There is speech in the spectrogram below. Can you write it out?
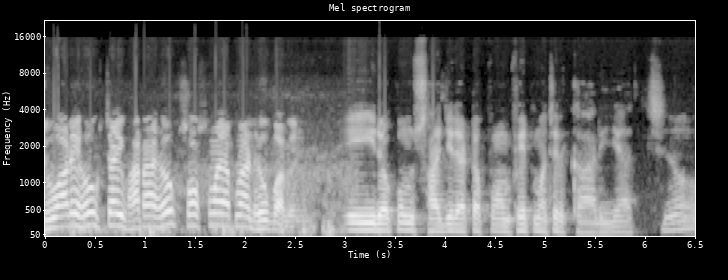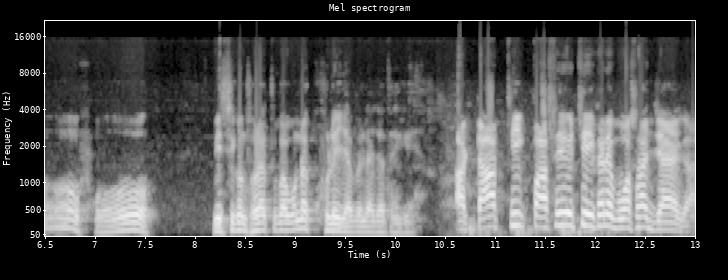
জোয়ারে হোক চাই ভাটায় হোক সবসময় আপনারা ঢেউ পাবেন। এই রকম সাইজের একটা পমফ্রেট মাছের কারি আছে ও বেশিক্ষণ ধরে রাখতে পারব না খুলে যাবে লেজা থেকে। আর তার ঠিক পাশে হচ্ছে এখানে বসার জায়গা।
